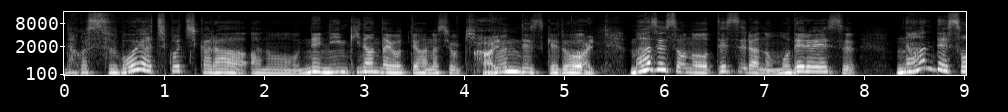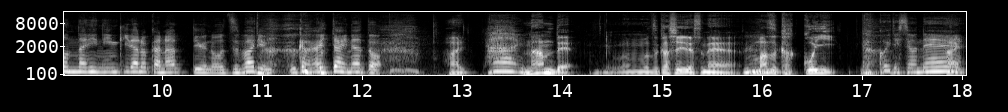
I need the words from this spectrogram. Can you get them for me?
なんかすごいあちこちから、あのね、人気なんだよって話を聞くんですけど、はいはい、まずそのテスラのモデル S、なんでそんなに人気なのかなっていうのをズバリ伺いたいなと。はい。はい。なんで？難しいですね。まずかっこいい。かっこいいですよね。はい、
